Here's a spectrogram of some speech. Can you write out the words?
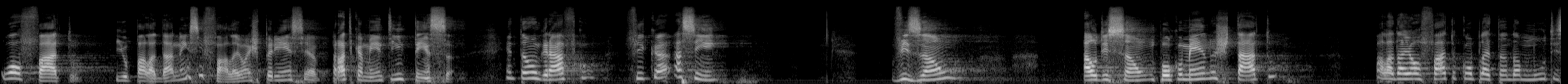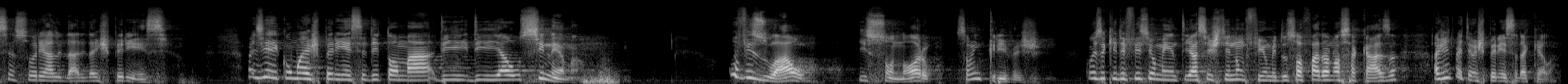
O olfato e o paladar nem se fala, é uma experiência praticamente intensa. Então o gráfico fica assim: visão, audição um pouco menos, tato, paladar e olfato completando a multissensorialidade da experiência. Mas e aí como é a experiência de tomar, de, de ir ao cinema? O visual e sonoro são incríveis. Coisa que dificilmente assistindo um filme do sofá da nossa casa a gente vai ter uma experiência daquela.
